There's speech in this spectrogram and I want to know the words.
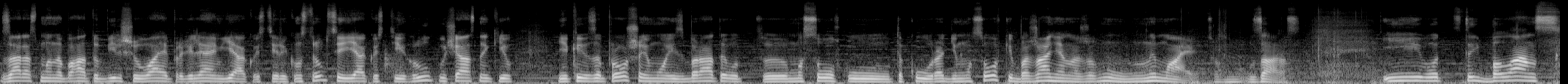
зараз ми набагато більше уваги приділяємо якості реконструкції, якості груп учасників яких запрошуємо і збирати от е, масовку, таку раді масовки, бажання на жаль, ну, немає цього зараз. І от цей баланс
